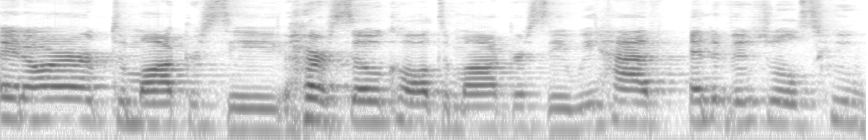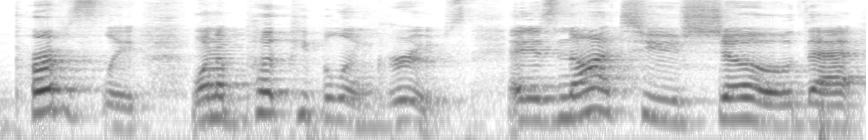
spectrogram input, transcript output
in our democracy, our so-called democracy, we have individuals who purposely want to put people in groups. And it's not to show that,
